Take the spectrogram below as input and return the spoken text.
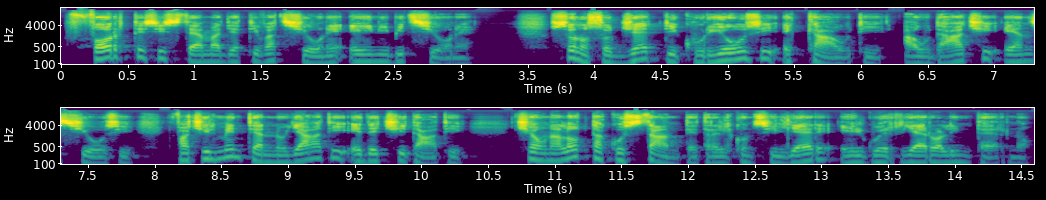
Forte sistema di attivazione e inibizione. Sono soggetti curiosi e cauti, audaci e ansiosi, facilmente annoiati ed eccitati. C'è una lotta costante tra il consigliere e il guerriero all'interno.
